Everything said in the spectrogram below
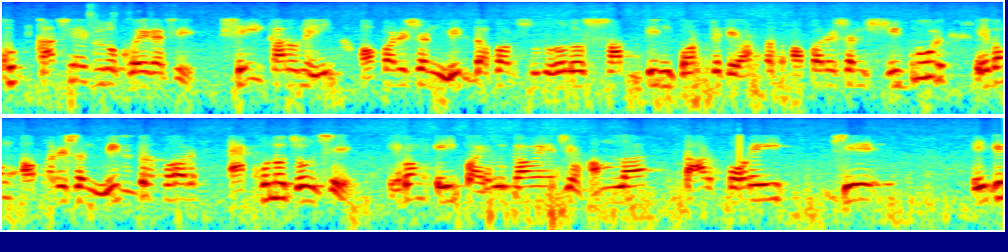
খুব কাছের লোক হয়ে গেছে। সেই কারণেই অপারেশন মির্জাফর শুরু হলো সাত দিন পর থেকে। অর্থাৎ অপারেশন সিঁদুর এবং অপারেশন মির্জাফর এখনও চলছে। এবং এই পহেলগাঁওয়ে যে হামলা, তারপরেই যে এই যে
